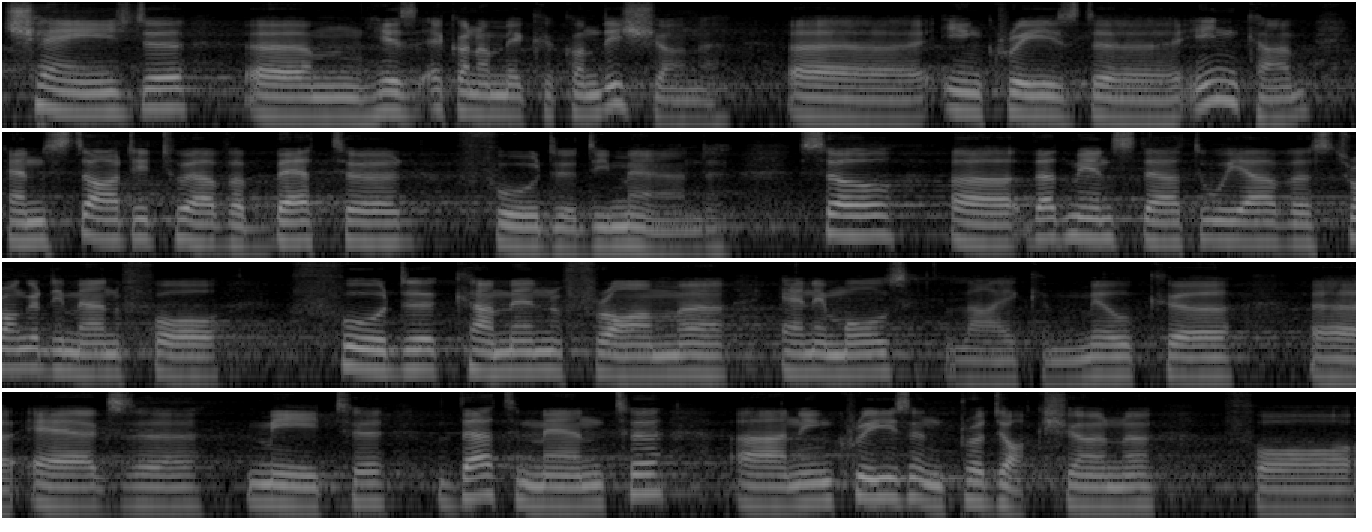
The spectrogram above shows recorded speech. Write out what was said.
changed um, his economic condition uh, increased uh, income and started to have a better food demand. So uh, that means that we have a stronger demand for food coming from uh, animals like milk, uh, uh, eggs, meat. That meant an increase in production for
